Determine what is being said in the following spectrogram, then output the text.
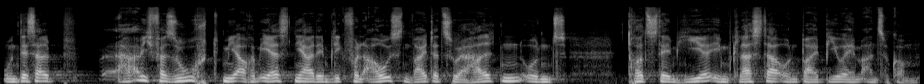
Und deshalb habe ich versucht, mir auch im ersten Jahr den Blick von außen weiter zu erhalten und trotzdem hier im Cluster und bei BioM anzukommen.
